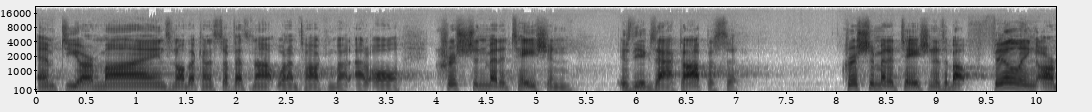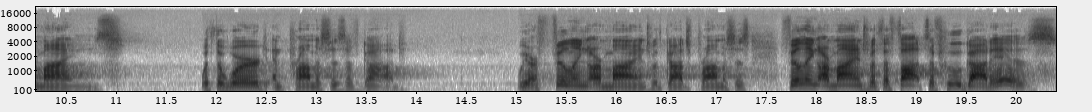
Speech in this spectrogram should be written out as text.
empty our minds and all that kind of stuff. That's not what I'm talking about at all. Christian meditation is the exact opposite. Christian meditation is about filling our minds with the word and promises of God. We are filling our minds with God's promises, filling our minds with the thoughts of who God is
